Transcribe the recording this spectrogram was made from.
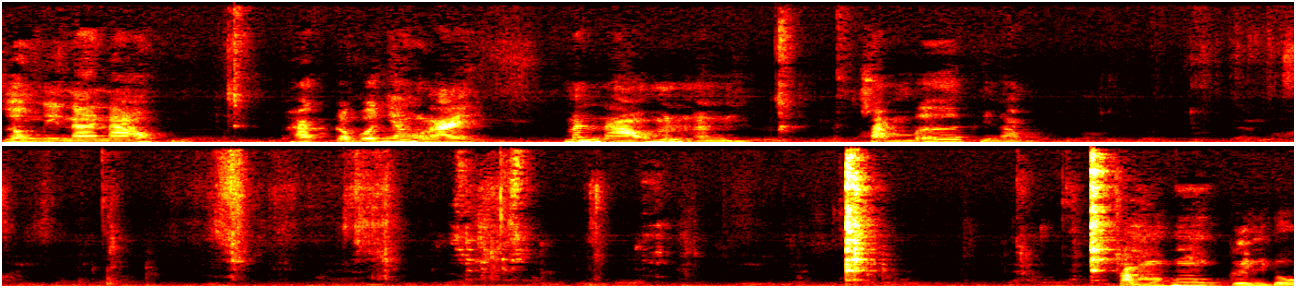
ช่วงนี้หนาหนาวพักกับบนยังไร มันหนาวมันอันซัมเบอร์พี่น้องตำหุ่งกินดุ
